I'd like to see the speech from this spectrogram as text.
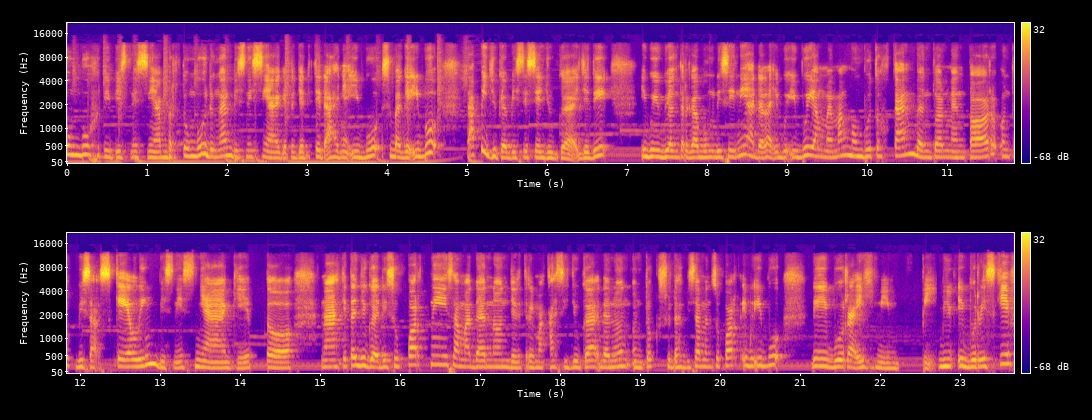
tumbuh di bisnisnya, bertumbuh dengan bisnisnya gitu. Jadi tidak hanya ibu sebagai ibu, tapi juga bisnisnya juga. Jadi ibu-ibu yang tergabung di sini adalah ibu-ibu yang memang membutuhkan bantuan mentor untuk bisa scaling bisnisnya gitu. Nah kita juga disupport nih sama Danon. Jadi terima kasih juga Danon untuk sudah bisa mensupport ibu-ibu di Ibu Raih Mimpi. Ibu Rizky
